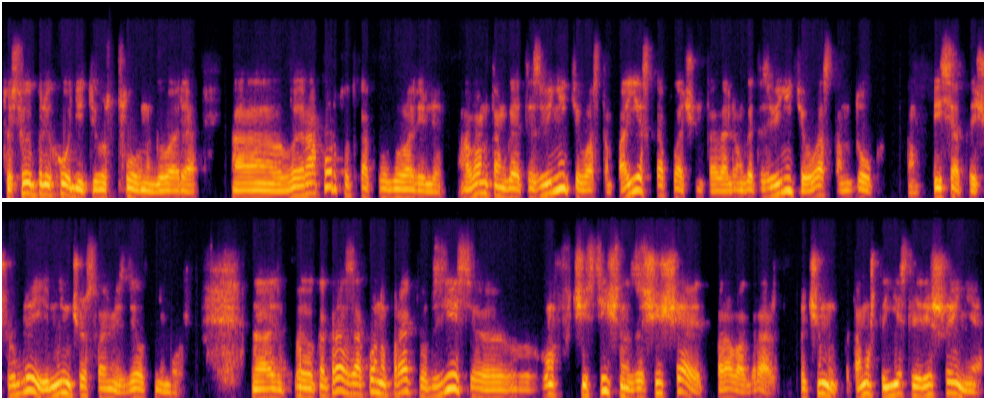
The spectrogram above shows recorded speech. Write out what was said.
То есть вы приходите, условно говоря, а, в аэропорт, вот как вы говорили, а вам там говорят, извините, у вас там поездка оплачена и так далее. Он говорит, извините, у вас там долг там, 50 тысяч рублей, и мы ничего с вами сделать не можем. А, э, как раз законопроект вот здесь, э, он частично защищает права граждан. Почему? Потому что если решение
